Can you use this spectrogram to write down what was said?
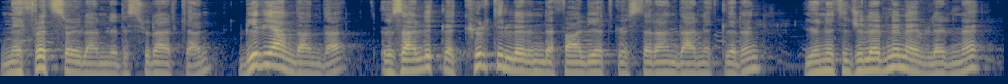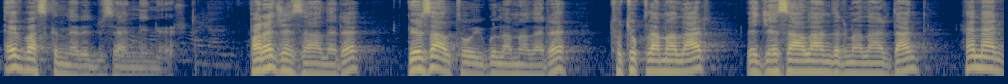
nefret söylemleri sürerken bir yandan da özellikle Kürt illerinde faaliyet gösteren derneklerin yöneticilerinin evlerine ev baskınları düzenleniyor. Para cezaları, gözaltı uygulamaları, tutuklamalar ve cezalandırmalardan hemen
